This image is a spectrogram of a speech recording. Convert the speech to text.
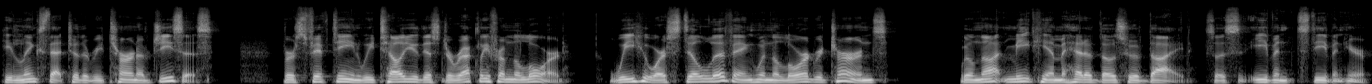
He links that to the return of Jesus. Verse 15, we tell you this directly from the Lord. We who are still living when the Lord returns will not meet him ahead of those who have died. So this is even Stephen here.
